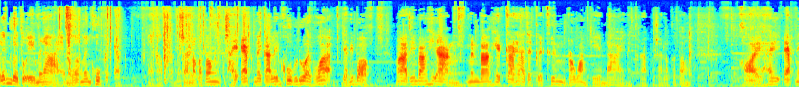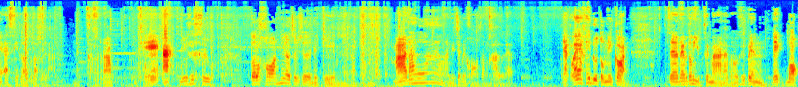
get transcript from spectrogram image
เล่นโดยตัวเองไม่ได้ มันต้องเล่นคู่กับแอปนะครับเพราะฉะนั้นเราก็ต้องใช้แอปในการเล่นคู่ไปด้วย เพราะว่าอย่างที่บอก มันอาจจะมีบางอย่างมันบางเหตุการณ์ที่อาจจะเกิดขึ้นระหว่างเกมได้นะครับ เพราะฉะนั้นเราก็ต้องคอยให้แอปเนี่ยแอสซิสเราตลอดเวลานะครับโอเคอะนี่ก็คือตัวละครที่เราจะเจอในเกมนะครับผมมาด้านล่าง อันนี้จะเป็นของสำคัญแล้ว อยากแรกให้ดูตรงนี้ก่อน จะได้ไม่ต้องหยิบขึ้นมานะผมก็คือเป็นเด็กบ็อก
